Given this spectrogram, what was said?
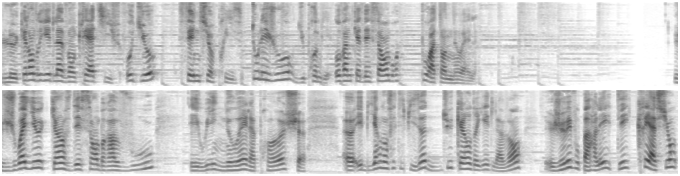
Le calendrier de l'Avent créatif audio, c'est une surprise tous les jours du 1er au 24 décembre pour attendre Noël. Joyeux 15 décembre à vous. Et oui, Noël approche. Euh, et bien dans cet épisode du calendrier de l'Avent, je vais vous parler des créations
